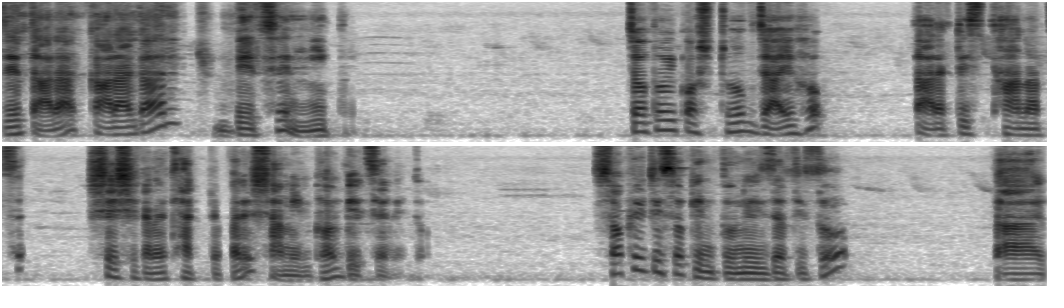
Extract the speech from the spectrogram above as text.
যে তারা কারাগার বেছে নিত। যতই কষ্ট হোক, যাই হোক, তার একটি স্থান আছে, সে সেখানে থাকতে পারে, স্বামীর ঘর বেছে নিত। সক্রেটিসও কিন্তু নির্যাতিত। তার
